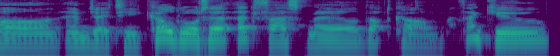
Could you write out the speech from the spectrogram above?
on mjtcoldwater at fastmail.com. Thank you.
